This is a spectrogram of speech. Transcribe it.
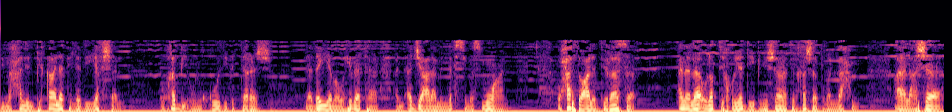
بمحل البقالة الذي يفشل. أخبئ نقودي بالدرج. لدي موهبة أن أجعل من نفسي مسموعا. أحث على الدراسة. أنا لا ألطخ يدي بنشارة الخشب واللحم. على العشاء.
